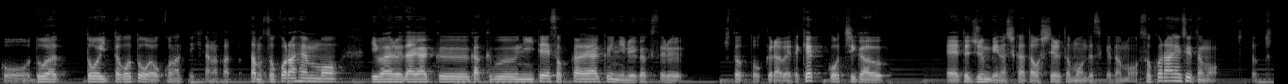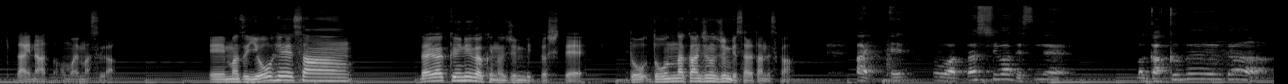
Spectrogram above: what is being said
こうどうやどういったことを行ってきたのか多分そこら辺もいわゆる大学学部にいてそこから大学院に留学する人と比べて結構違う、えー、と準備の仕方をしてると思うんですけどもそこら辺についてもちょっと聞きたいなと思いますが、えー、まず洋平さん大学院留学の準備としてどどんな感じの準備されたんですか？はいえっと私はですね、まあ、学部が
